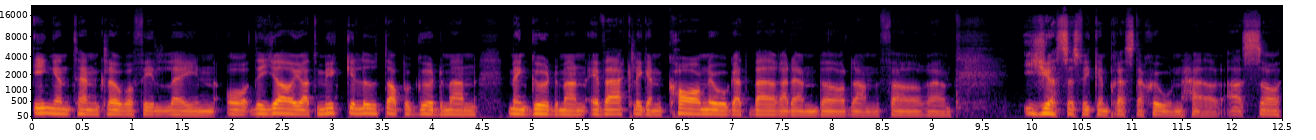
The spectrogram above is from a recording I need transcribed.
ingen 10 Cloverfield Lane och det gör ju att mycket lutar på Goodman men Goodman är verkligen kar nog att bära den bördan för... Eh, Jösses vilken prestation här. Alltså,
